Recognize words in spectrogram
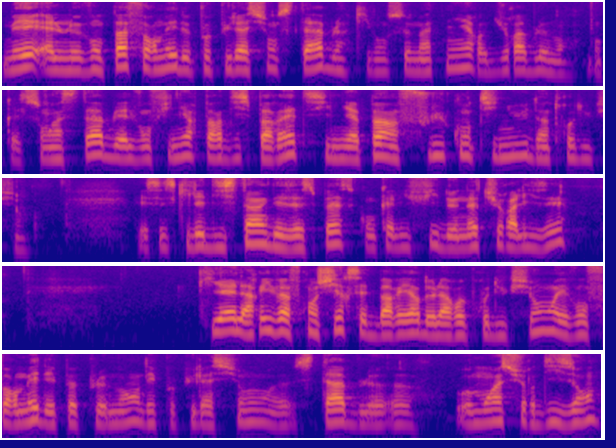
mais elles ne vont pas former de populations stables qui vont se maintenir durablement. Donc elles sont instables et elles vont finir par disparaître s'il n'y a pas un flux continu d'introduction. Et c'est ce qui les distingue des espèces qu'on qualifie de naturalisées, qui, elles, arrivent à franchir cette barrière de la reproduction et vont former des peuplements, des populations euh, stables euh, au moins sur 10 ans.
